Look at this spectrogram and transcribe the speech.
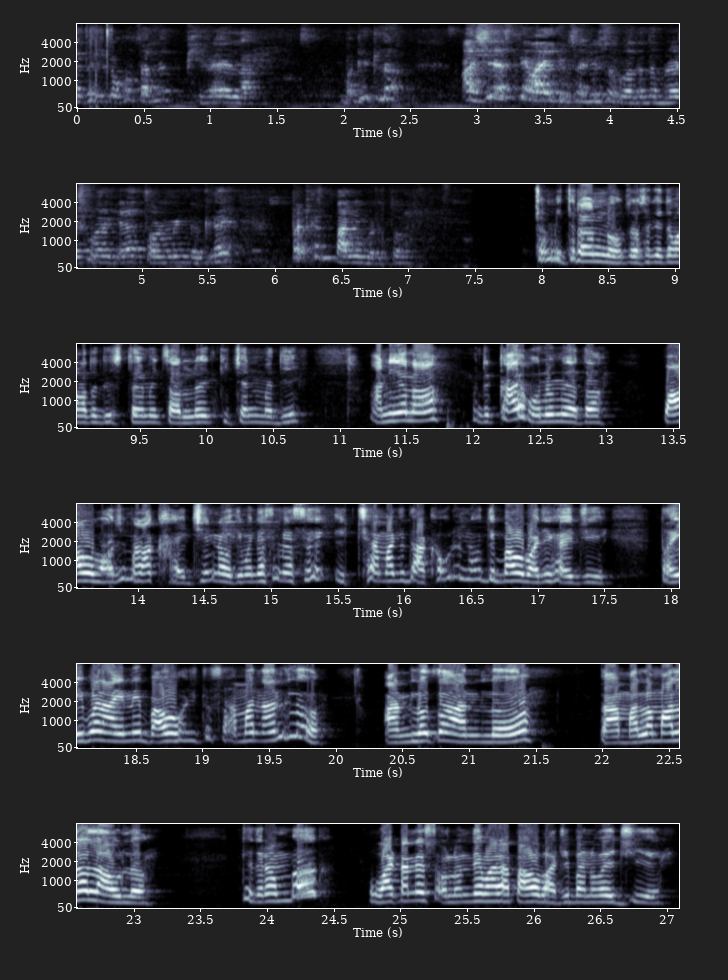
आणि तरी लोक चाललेत फिरायला. बघितलं. अशी असते माझ्या दिवसाची सुरुवात. आता ब्रश वगैरे केला तोंड धुतलंय पटकन पाणी भरतो. तर मित्रांनो जसं की तुम्हाला आता दिसतंय मी चाललोय किचनमध्ये आणि ना म्हणजे काय बोलू मी आता? पावभाजी मला खायची नव्हती. म्हणजे असं मी असं इच्छा माझी दाखवली नव्हती पावभाजी खायची. तरी पण आईने पावभाजीचं सामान आणलं. आणलं तर आणलं. तर आम्हाला मला लावलं. की तर बघ वाटाने सोलून दे मला पावभाजी बनवायची आहे.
